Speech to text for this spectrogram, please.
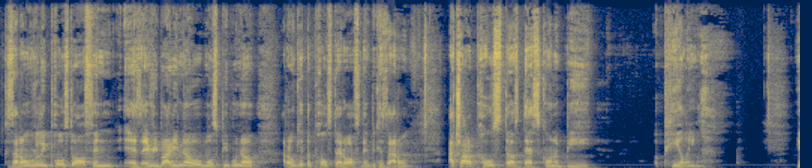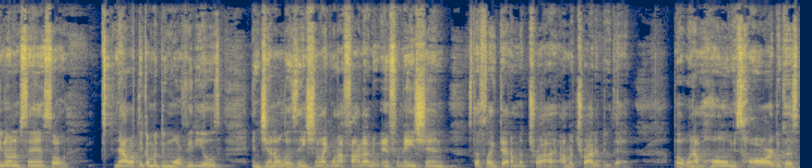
Because I don't really post often, as everybody know, most people know, I don't get to post that often because I don't. I try to post stuff that's going to be appealing. You know what I'm saying? So now I think I'm gonna do more videos and generalization, like when I find out new information, stuff like that. I'm gonna try. I'm gonna try to do that. But when I'm home, it's hard because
